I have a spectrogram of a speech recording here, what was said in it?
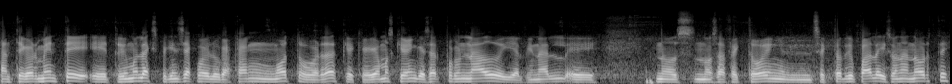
Anteriormente eh, tuvimos la experiencia con el huracán Otto, ¿verdad? Que creíamos que iba a ingresar por un lado y al final nos, afectó en el sector de Upala y zona norte.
